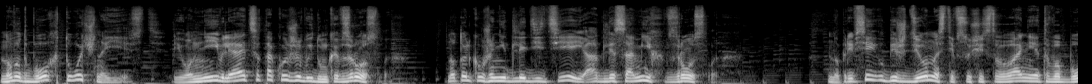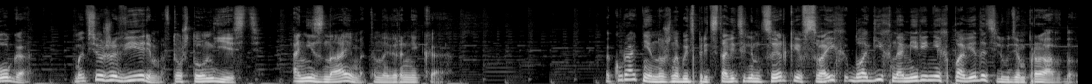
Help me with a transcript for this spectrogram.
Но вот Бог точно есть, и он не является такой же выдумкой взрослых. но только уже не для детей, а для самих взрослых. Но при всей убежденности в существовании этого Бога, мы все же верим в то, что Он есть, а не знаем это наверняка. Аккуратнее нужно быть представителем церкви в своих благих намерениях поведать людям правду.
